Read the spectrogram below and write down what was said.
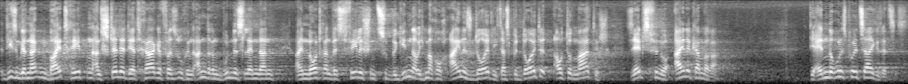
diesem Gedanken beitreten, anstelle der Trageversuche in anderen Bundesländern einen nordrhein-westfälischen zu beginnen. Aber ich mache auch eines deutlich, das bedeutet automatisch, selbst für nur eine Kamera, die Änderung des Polizeigesetzes.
